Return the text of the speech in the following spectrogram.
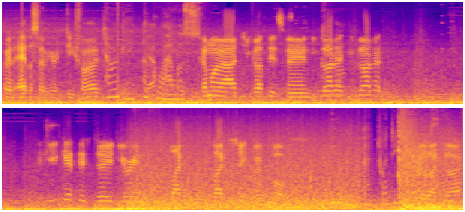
I got an Atlas over here in D5. Target Yep, acquired. Atlas. Come on, Arch. You got this, man. You got it. You got it. If you get this dude, you're in black black sheep book box. Fuel at 25%. Feel that guy?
